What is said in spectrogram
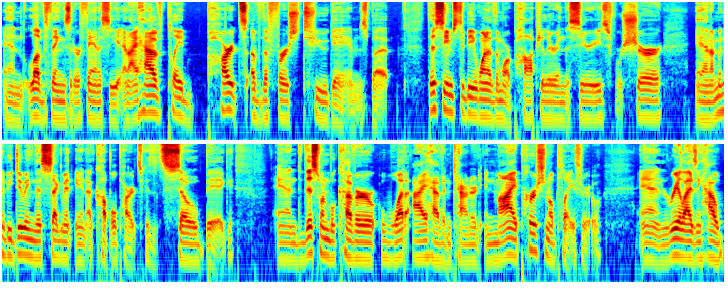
and love things that are fantasy. And I have played parts of the first two games, but this seems to be one of the more popular in the series for sure. And I'm going to be doing this segment in a couple parts because it's so big. And this one will cover what I have encountered in my personal playthrough and realizing how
